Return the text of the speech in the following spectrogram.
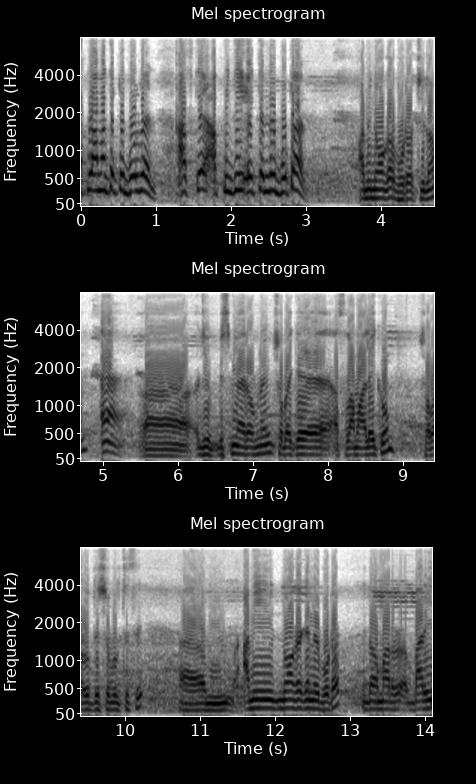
আপনি আমাকে একটু বলবেন, আজকে আপনি কি এই কেন্দ্রের ভোটার আমি নগাঁর ভোটার ছিলাম। হ্যাঁ। জি বিসমিল্লাহ রহমান সবাইকে আসসালামু আলাইকুম। সবার উদ্দেশ্যে বলতেছি আমি নোয়াগা কেন্দ্রের ভোটার কিন্তু আমার বাড়ি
